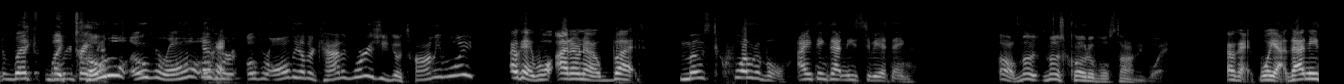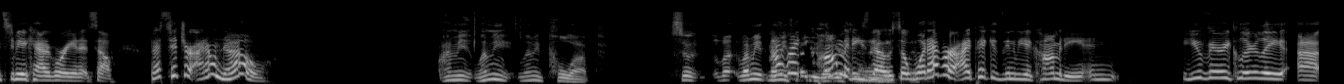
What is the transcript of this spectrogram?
let's like that. total overall Okay. over over all the other categories, you'd go Tommy Boy. Okay, well, I don't know, but most quotable. I think that needs to be a thing. Oh, most most quotables Tommy Boy. Okay, well, yeah, that needs to be a category in itself. Best picture, I don't know. I mean, let me let me pull up. So let, let me let I me like tell you what you're comedies though, so whatever I pick is going to be a comedy, and you very clearly uh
